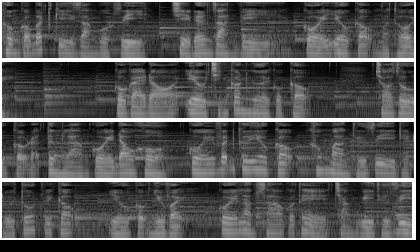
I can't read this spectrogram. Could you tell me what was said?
không có bất kỳ ràng buộc gì, chỉ đơn giản vì cô ấy yêu cậu mà thôi. Cô gái đó yêu chính con người của cậu. Cho dù cậu đã từng làm cô ấy đau khổ, cô ấy vẫn cứ yêu cậu, không màng thứ gì để đối tốt với cậu. Yêu cậu như vậy, cô ấy làm sao có thể chẳng vì thứ gì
